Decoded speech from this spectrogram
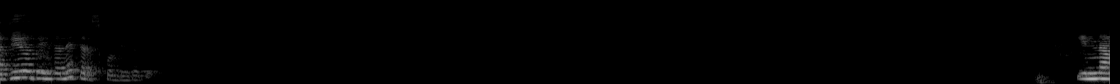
ಅಜಿಯೋದಿಂದನೇ ತರಿಸ್ಕೊಂಡಿರೋದು. ಇನ್ನು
